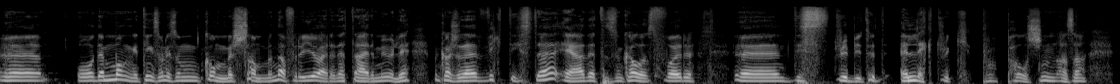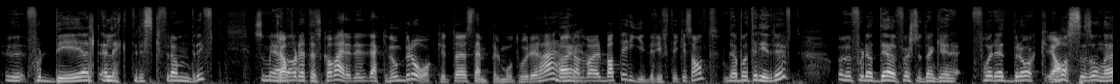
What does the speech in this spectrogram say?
Eh, og det er mange ting som liksom kommer sammen da, for å gjøre dette her mulig. Men kanskje det viktigste er dette som kalles for Uh, distributed electric propulsion, altså uh, fordelt elektrisk framdrift. ja, for dette skal være, det, det, er ikke noen bråkete stempelmotorer her? Her skal det være batteridrift? ikke sant? Det er batteridrift. Uh, for det er det første du tenker. For et bråk! Ja. Masse sånne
